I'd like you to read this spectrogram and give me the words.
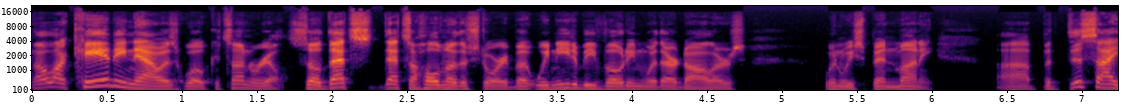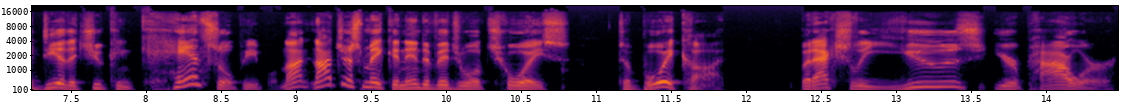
All our candy now is woke. It's unreal. So that's that's a whole nother story. But we need to be voting with our dollars when we spend money. Uh, but this idea that you can cancel people, not not just make an individual choice to boycott, but actually use your power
